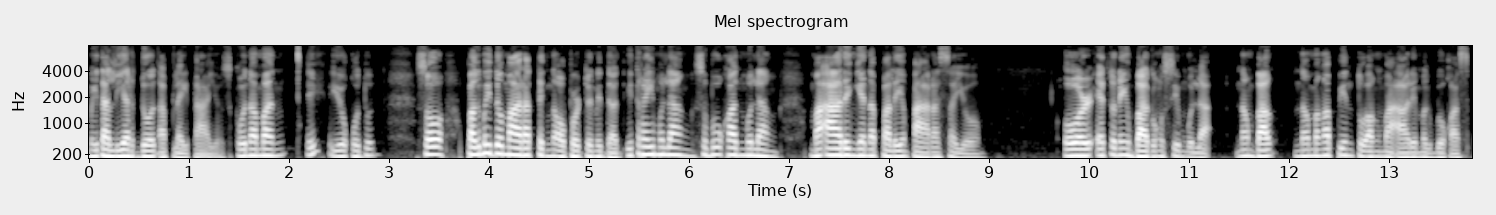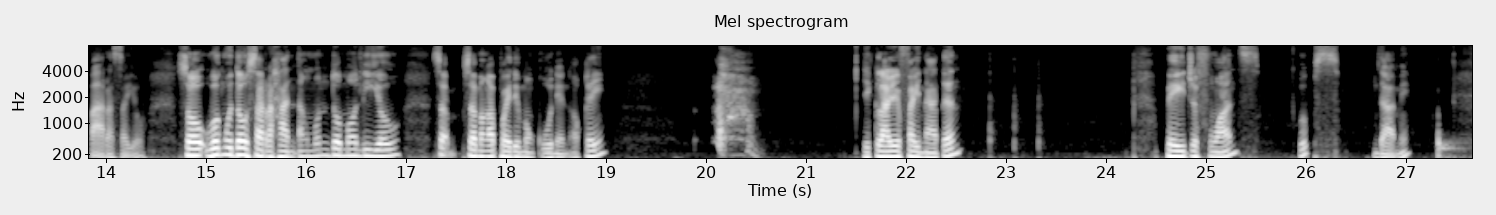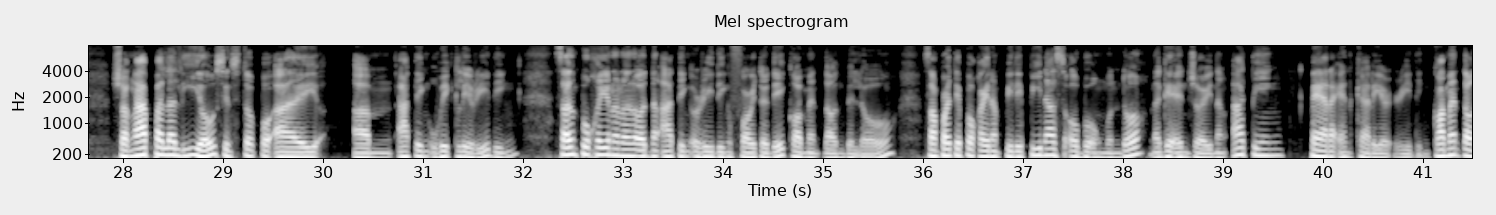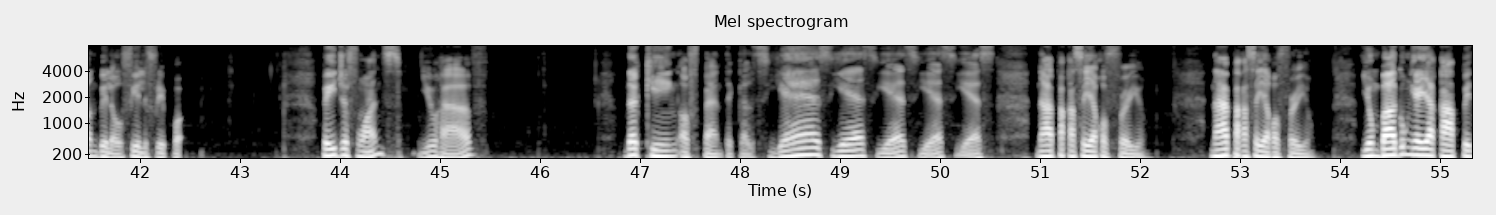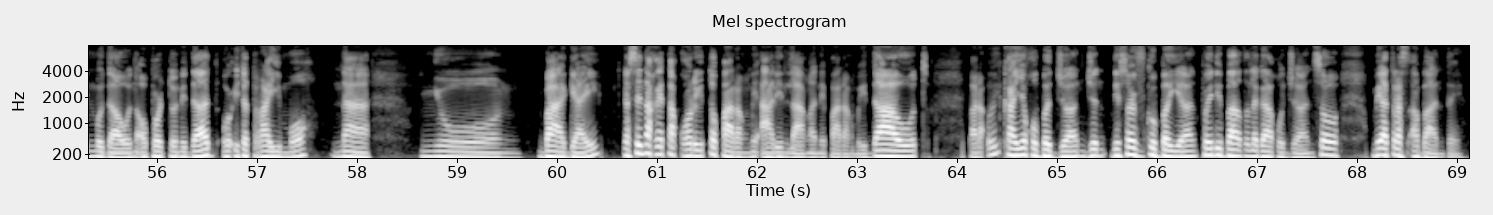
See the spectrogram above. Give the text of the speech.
may talyer doon, apply tayo. So, kung naman, eh, ayoko doon. So, pag may dumarating na oportunidad, itry mo lang, subukan mo lang. Maaring yan na pala yung para sa'yo. Or ito na yung bagong simula ng, bag, ng mga pinto ang maaari magbukas para sa'yo. So, wag mo daw sarahan ang mundo mo, Leo, sa, sa mga pwede mong kunin, okay? I-clarify natin. Page of Wands. Oops, dami. Siya nga pala, Leo, since ito po ay um, ating weekly reading. Saan po kayo nanonood ng ating reading for today? Comment down below. Saan parte po kayo ng Pilipinas o buong mundo nag enjoy ng ating pera and career reading? Comment down below. Feel free po. Page of Wands, you have the King of Pentacles. Yes, yes, yes, yes, yes. Napakasaya ko for you. Napakasaya ko for you. Yung bagong yayakapin mo daw na oportunidad or itatry mo na yung bagay. Kasi nakita ko rito parang may alinlangan eh, parang may doubt. Parang, uy, kaya ko ba dyan? dyan? Deserve ko ba yan? Pwede ba talaga ako dyan? So, may atras abante.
